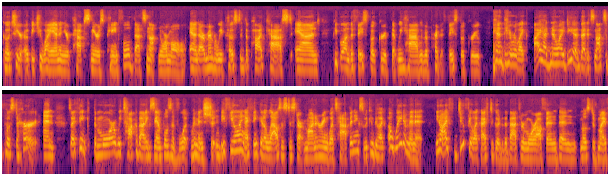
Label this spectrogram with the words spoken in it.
go to your OBGYN and your pap smear is painful, that's not normal. And I remember we posted the podcast and people on the Facebook group that we have, we have a private Facebook group, and they were like, I had no idea that it's not supposed to hurt. And so I think the more we talk about examples of what women shouldn't be feeling, I think it allows us to start monitoring what's happening so we can be like, oh, wait a minute. You know, I do feel like I have to go to the bathroom more often than most of my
